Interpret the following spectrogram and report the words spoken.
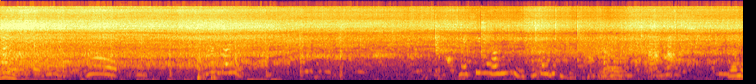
Kaya mo,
